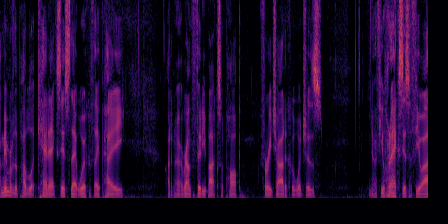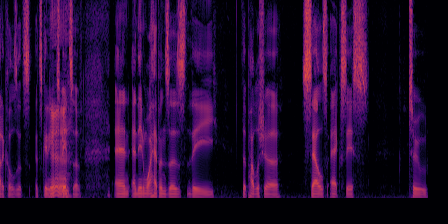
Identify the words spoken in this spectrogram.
a member of the public, can access that work if they pay, I don't know, around thirty bucks a pop for each article, which is, you know, if you want to access a few articles, it's it's getting Yeah. expensive, and and then what happens is the the publisher sells access to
